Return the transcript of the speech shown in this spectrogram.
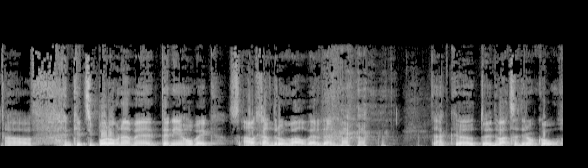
Keď si porovnáme ten jeho vek s Alejandrom Valverdem, tak e, to je 20 rokov.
